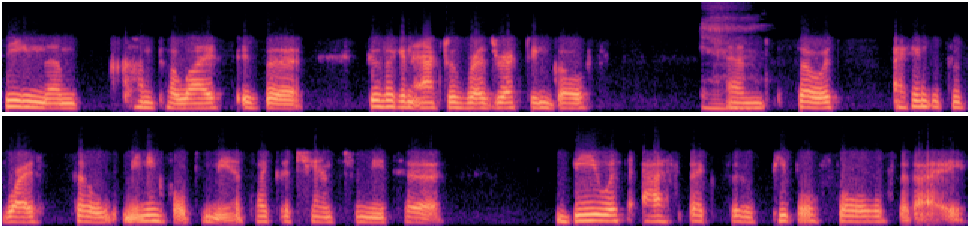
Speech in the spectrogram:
seeing them come to life is a feels like an act of resurrecting ghosts. Yeah. And so it's I think this is why it's so meaningful to me. It's like a chance for me to be with aspects of people's souls that I,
